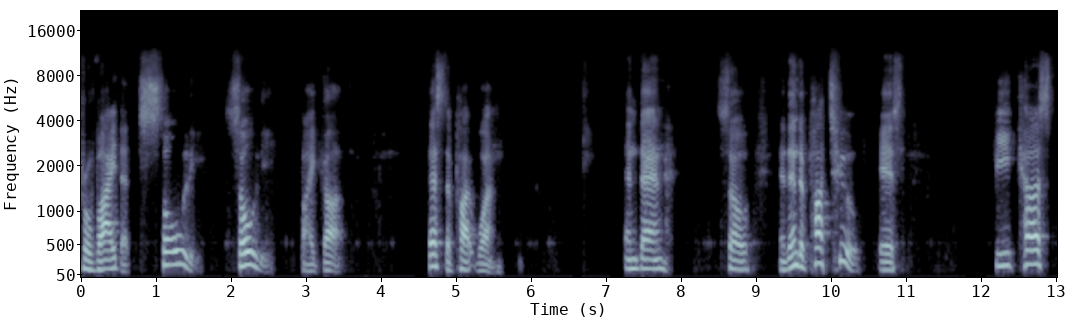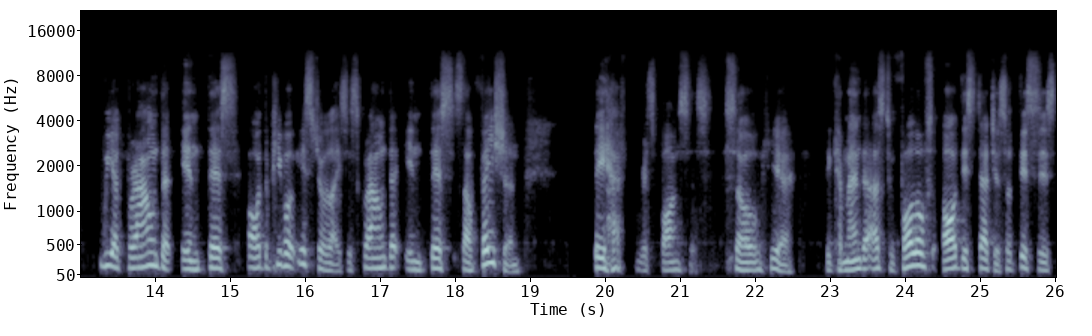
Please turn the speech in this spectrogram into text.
provided solely, solely by God. That's the part one. And then, so, and then the part two is because we are grounded in this, or the people of Israelites is grounded in this salvation, they have responses. So here, they commanded us to follow all these statutes. So this is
